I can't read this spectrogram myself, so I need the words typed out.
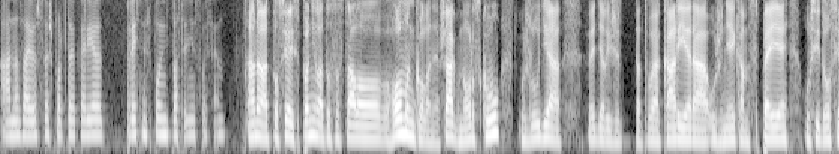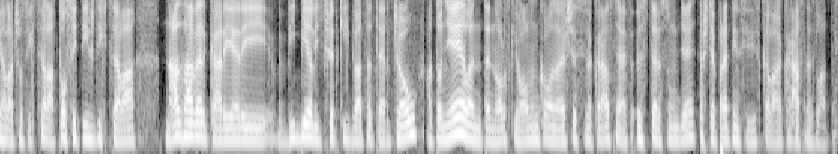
a na záver svojej športovej kariéry presne splniť posledný svoj sen. Áno, a to si aj splnila, to sa stalo v Holmenkolene, však v Norsku. Už ľudia vedeli, že tá tvoja kariéra už niekam speje, už si dosiahla, čo si chcela. To si ty vždy chcela. Na záver kariéry vybieliť všetkých 20 terčov. A to nie je len ten norský Holmenkollen, ešte si sa krásne aj v Östersunde. Ešte predtým si získala krásne zlato.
